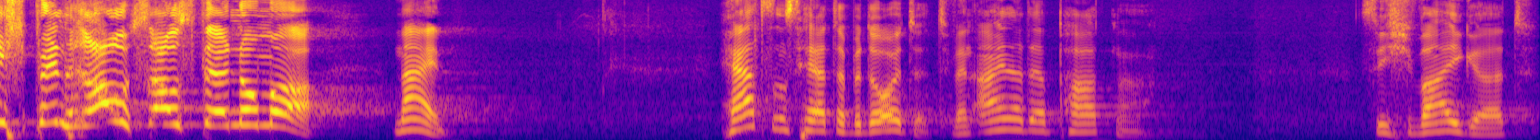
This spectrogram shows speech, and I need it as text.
ich bin raus aus der Nummer. Nein, Herzenshärte bedeutet, wenn einer der Partner sich weigert,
